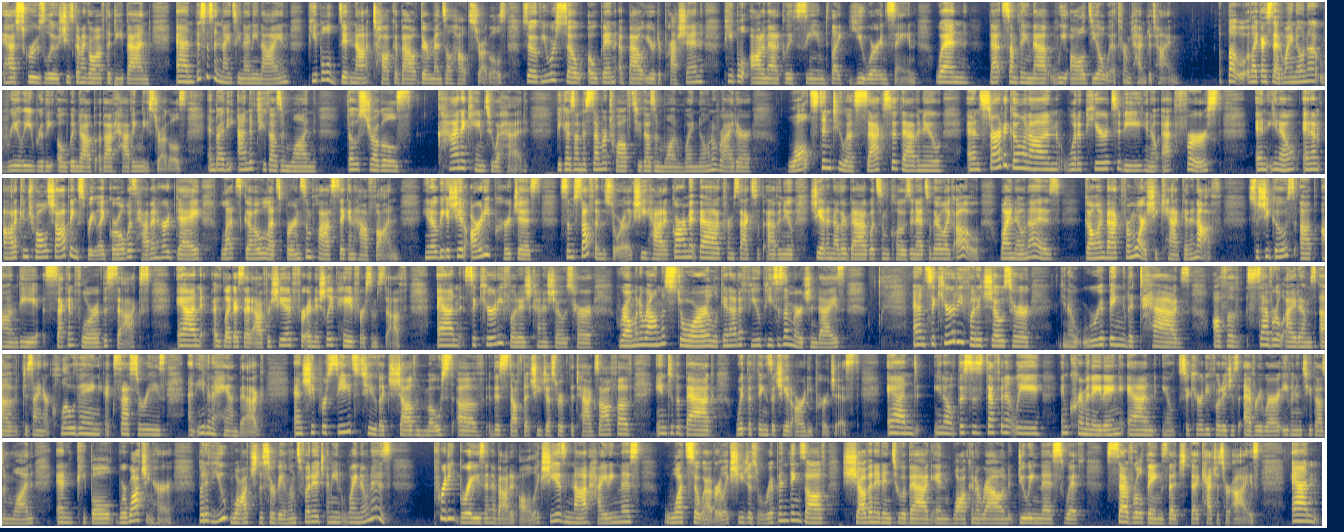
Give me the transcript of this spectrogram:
has screws loose. She's going to go off the deep end. And this is in 1999. People did not talk about their mental health struggles. So if you were so open about your depression, people automatically seemed like you were insane when that's something that we all deal with from time to time. But like I said, Winona really, really opened up about having these struggles. And by the end of 2001, those struggles kind of came to a head because on December 12th, 2001, Winona Ryder waltzed into a Saks Fifth Avenue and started going on what appeared to be, you know, at first, and you know, and an out of control shopping spree. Like, girl was having her day. Let's go, let's burn some plastic and have fun, you know, because she had already purchased some stuff in the store. Like, she had a garment bag from Saks Fifth Avenue, she had another bag with some clothes in it. So they're like, oh, Winona is going back for more. She can't get enough. So she goes up on the second floor of the Saks. And uh, like I said, after she had for initially paid for some stuff, and security footage kind of shows her roaming around the store, looking at a few pieces of merchandise. And security footage shows her, you know, ripping the tags off of several items of designer clothing, accessories, and even a handbag and she proceeds to like shove most of this stuff that she just ripped the tags off of into the bag with the things that she had already purchased. And you know this is definitely incriminating and you know security footage is everywhere even in 2001 and people were watching her. But if you watch the surveillance footage i mean winona is pretty brazen about it all. Like she is not hiding this whatsoever. Like she just ripping things off, shoving it into a bag and walking around doing this with several things that that catches her eyes. And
